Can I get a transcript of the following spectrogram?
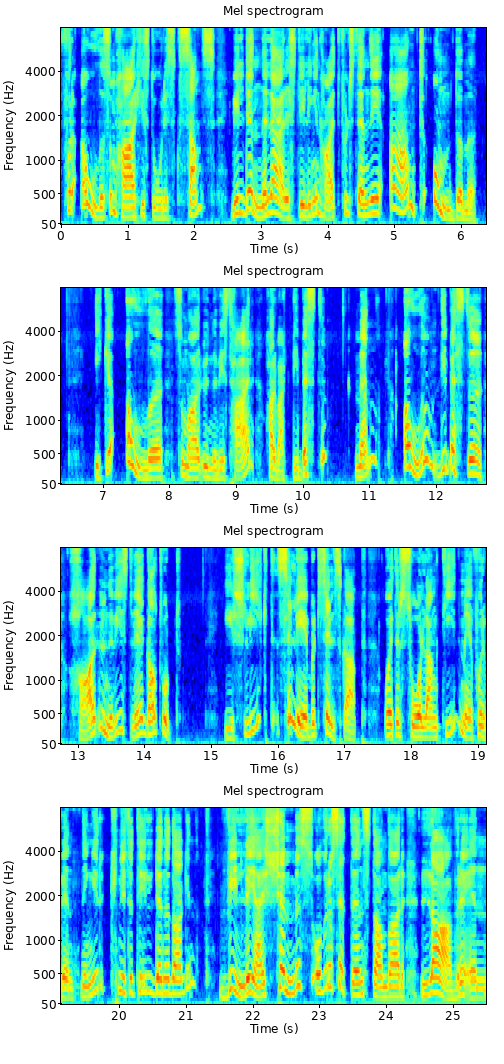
For alle som har historisk sans, vil denne lærerstillingen ha et fullstendig annet omdømme. Ikke alle som har undervist her, har vært de beste, men alle de beste har undervist ved Galtvort. I slikt celebert selskap, og etter så lang tid med forventninger knyttet til denne dagen, ville jeg skjemmes over å sette en standard lavere enn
